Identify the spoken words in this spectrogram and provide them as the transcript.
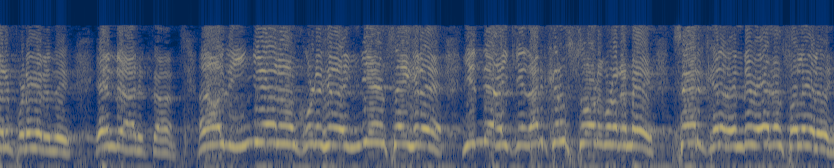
ஏற்படுகிறது என்று அர்த்தம். அதாவது இங்கே நாம் கூடுகிற இங்கே செய்கிற இந்த ஐக்கியதான் கிறிஸ்துவோடு கூட நம்மை சேர்க்கிறது என்று வேதம் சொல்லுகிறது.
